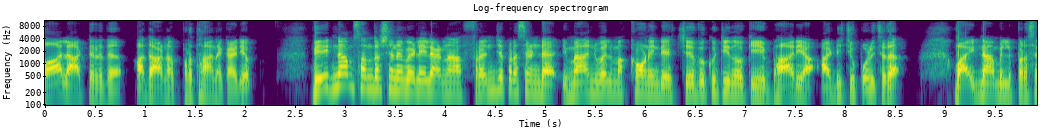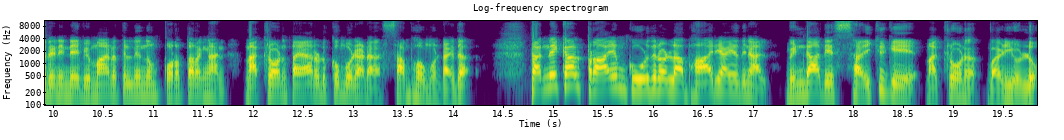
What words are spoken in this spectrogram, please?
വാലാട്ടരുത്. അതാണ് പ്രധാന കാര്യം. വിയറ്റ്നാം സന്ദർശന വേളയിലാണ് ഫ്രഞ്ച് പ്രസിഡന്റ് ഇമാനുവൽ മക്രോണിന്റെ ചെവുകുറ്റി നോക്കി ഭാര്യ അടിച്ചു പൊളിച്ചത്. വയറ്റ്നാമിൽ പ്രസിഡന്റിന്റെ വിമാനത്തിൽ നിന്നും പുറത്തിറങ്ങാൻ മാക്രോൺ തയ്യാറെടുക്കുമ്പോഴാണ് സംഭവം ഉണ്ടായത് തന്നെക്കാൾ പ്രായം കൂടുതലുള്ള ഭാര്യ ആയതിനാൽ മിണ്ടാതെ സഹിക്കുകയേ മക്രോണ് വഴിയുള്ളൂ.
